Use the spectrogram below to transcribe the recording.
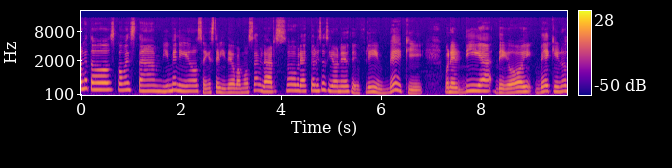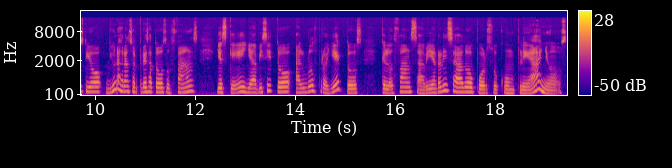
Hola a todos, ¿cómo están? Bienvenidos. En este video vamos a hablar sobre actualizaciones de Free Becky. Bueno, el día de hoy Becky nos dio, dio una gran sorpresa a todos sus fans y es que ella visitó algunos proyectos que los fans habían realizado por su cumpleaños.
